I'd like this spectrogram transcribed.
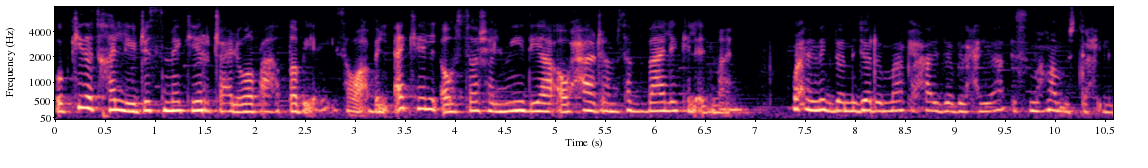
وبكذا تخلي جسمك يرجع لوضعه الطبيعي سواء بالأكل أو ال social media أو حاجة مسببة لك الإدمان. وإحنا نقدر نجرب ما في حاجة بالحياة اسمها مستحيل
